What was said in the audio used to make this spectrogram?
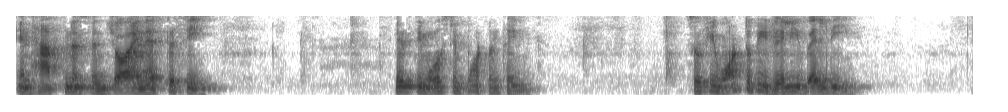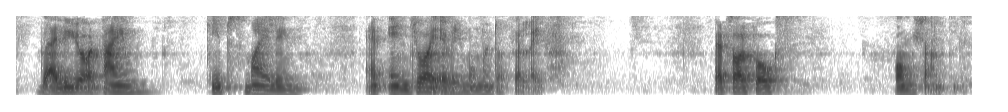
in happiness and joy and ecstasy is the most important thing. So if you want to be really wealthy value your time keep smiling and enjoy every moment of your life that's all, folks. Om Shanti.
